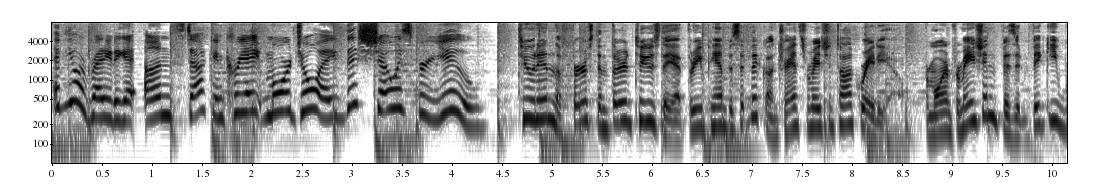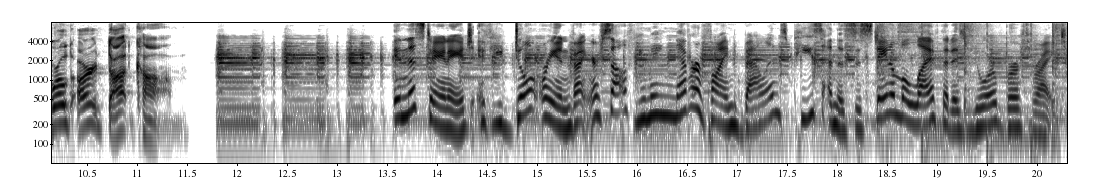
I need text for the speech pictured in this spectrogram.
If you're ready to get unstuck and create more joy, this show is for you. Tune in the first and third Tuesday at 3 p.m. Pacific on Transformation Talk Radio. For more information, visit VickiWorldArt.com. In this day and age, if you don't reinvent yourself, you may never find balance, peace, and the sustainable life that is your birthright.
